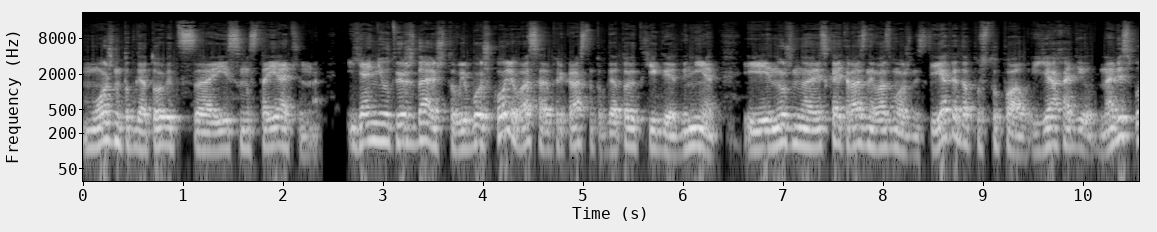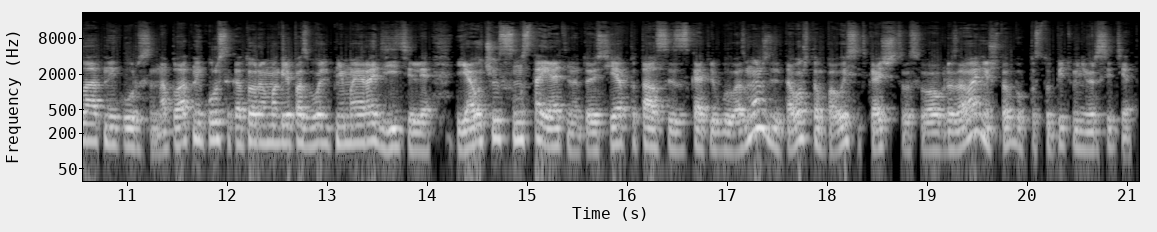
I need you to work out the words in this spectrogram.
можно подготовиться и самостоятельно. Я не утверждаю, что в любой школе вас э, прекрасно подготовят к ЕГЭ. Да нет. И нужно искать разные возможности. Я когда поступал, я ходил на бесплатные курсы, на платные курсы, которые могли позволить мне мои родители. Я учился самостоятельно. То есть я пытался изыскать любую возможность для того, чтобы повысить качество своего образования, чтобы поступить в университет.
